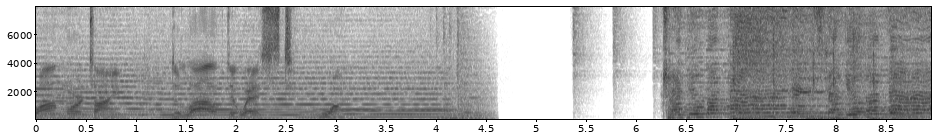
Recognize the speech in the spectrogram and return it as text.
one more time, the law of the West won. Radio Batallas, Radio Batallas,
